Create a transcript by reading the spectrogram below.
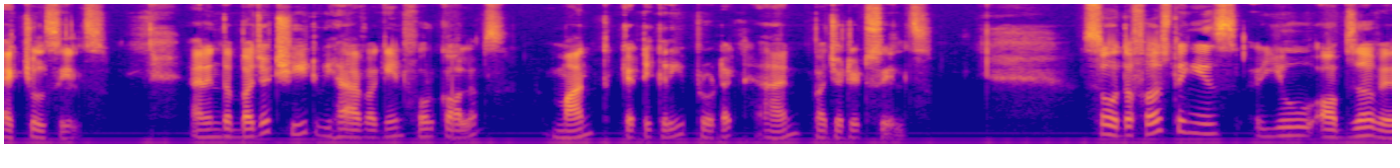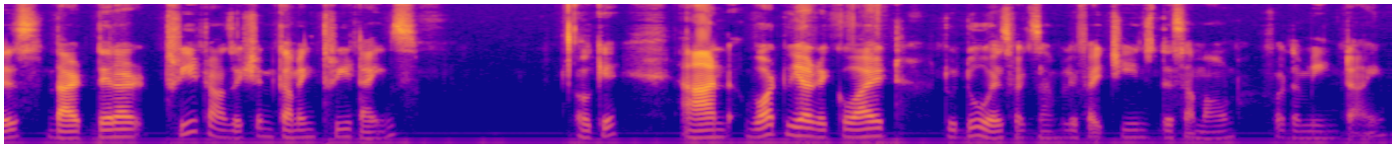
actual sales. And in the budget sheet we have again four columns month, category, product and budgeted sales. So the first thing is you observe is that there are three transactions coming three times. Okay. And what we are required to do is, for example, if I change this amount for the meantime.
